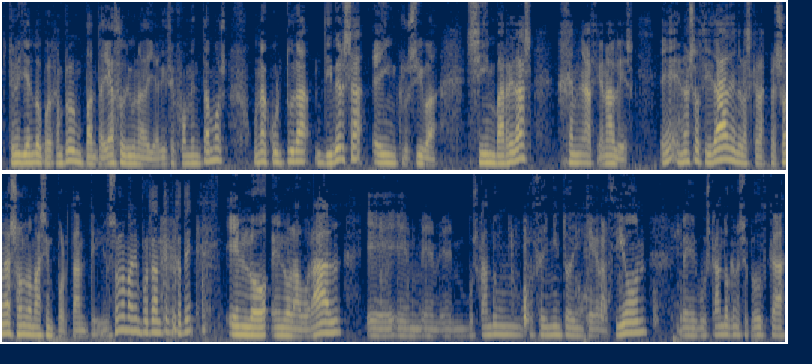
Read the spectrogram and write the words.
estoy leyendo, por ejemplo, un pantallazo de una de ellas. Dice, fomentamos una cultura diversa e inclusiva, sin barreras generacionales ¿eh? en una sociedad en la que las personas son lo más importante. Y son lo más importante, fíjate, en lo, en lo laboral, eh, en, buscando un procedimiento de integración, eh, buscando que no se produzca,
